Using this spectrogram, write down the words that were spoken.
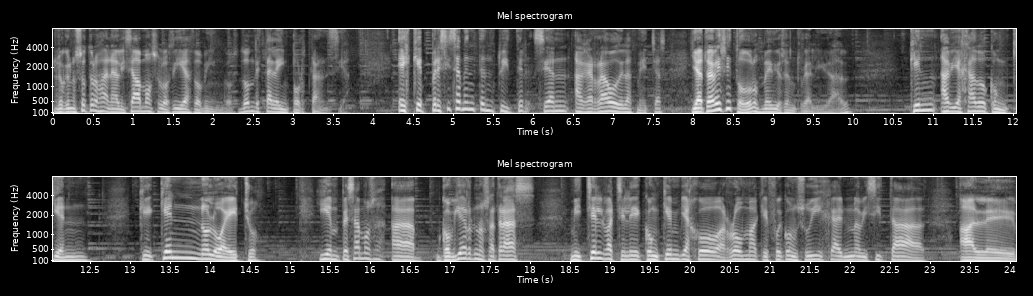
lo que nosotros analizamos los días domingos? ¿Dónde está la importancia? Es que precisamente en Twitter se han agarrado de las mechas y a través de todos los medios en realidad, quién ha viajado con quién, que quién no lo ha hecho y empezamos a gobiernos atrás, Michelle Bachelet, con quien viajó a Roma, que fue con su hija en una visita al eh,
